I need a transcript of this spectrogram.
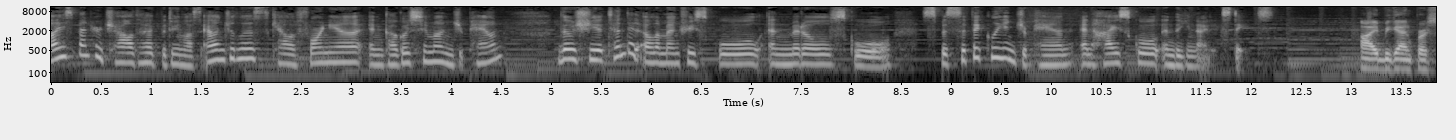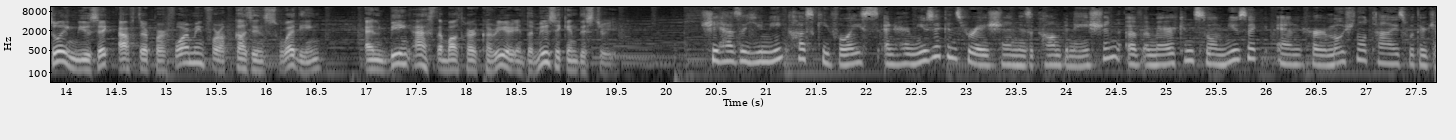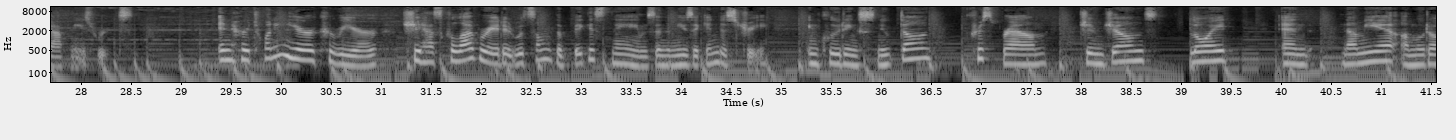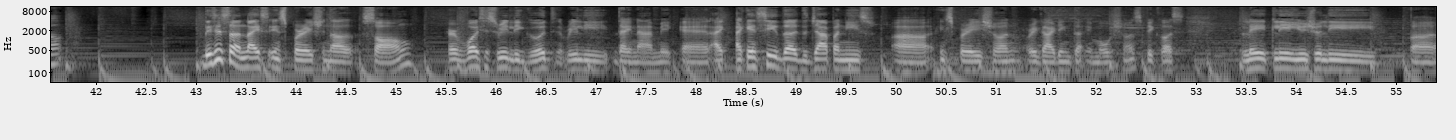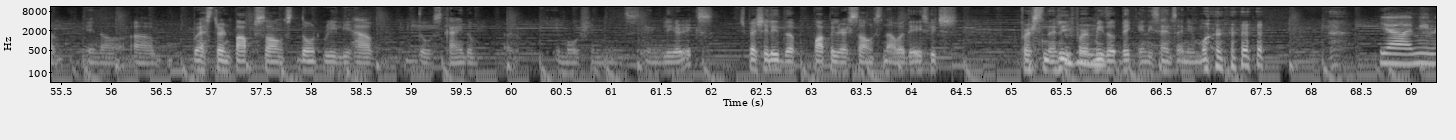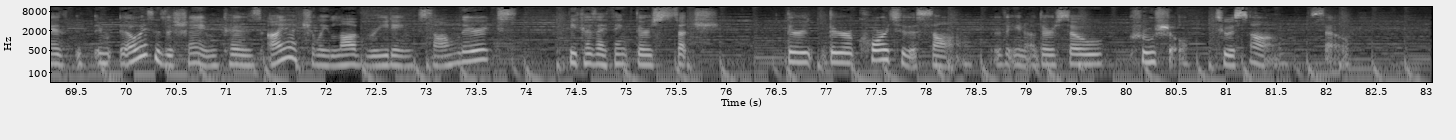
AI spent her childhood between Los Angeles, California, and Kagoshima in Japan, though she attended elementary school and middle school specifically in Japan and high school in the United States. AI began pursuing music after performing for a cousin's wedding and being asked about her career in the music industry. She has a unique husky voice, and her music inspiration is a combination of American soul music and her emotional ties with her Japanese roots. In her 20 year career, she has collaborated with some of the biggest names in the music industry, including Snoop Dogg, Chris Brown, Jim Jones, Lloyd, and Namie Amuro. This is a nice inspirational song. Her voice is really good, really dynamic, and I, I can see the, the Japanese uh, inspiration regarding the emotions because lately, usually, uh, you know, uh, Western pop songs don't really have those kind of uh, emotions in lyrics, especially the popular songs nowadays, which personally for me don't make any sense anymore. Yeah, I mean, it, it, it always is a shame because I actually love reading song lyrics because I think there's such they're they're a core to the song. You know, they're so crucial to a song. So,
